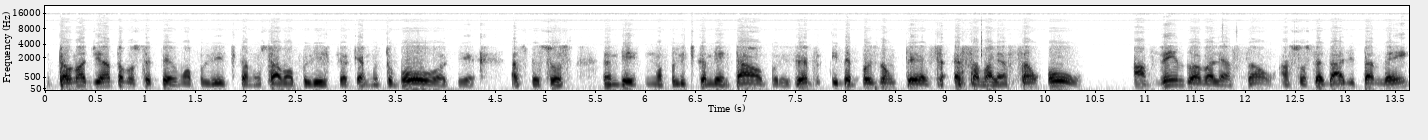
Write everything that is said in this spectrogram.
Então não adianta você ter uma política, anunciar uma política que é muito boa, que as pessoas, uma política ambiental, por exemplo, e depois não ter essa, essa avaliação, ou, havendo avaliação, a sociedade também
